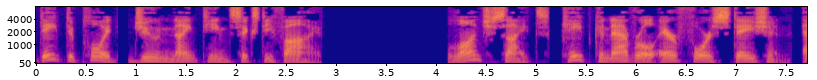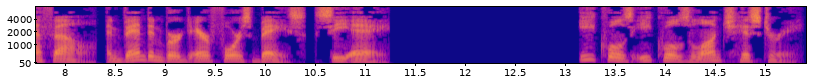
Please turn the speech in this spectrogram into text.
Date deployed, June 1965. Launch sites, Cape Canaveral Air Force Station, FL, and Vandenberg Air Force Base, CA. Equals equals Launch history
